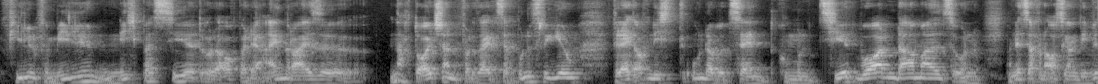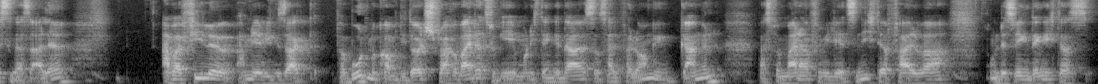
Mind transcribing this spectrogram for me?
vielen Familien nicht passiert oder auch bei der Einreise nach Deutschland von seitens der Bundesregierung vielleicht auch nicht 100% kommuniziert worden damals und man ist davon ausgegangen, die wissen das alle. Aber viele haben ja, wie gesagt, verboten bekommen, die deutsche Sprache weiterzugeben. Und ich denke, da ist das halt verloren gegangen, was bei meiner Familie jetzt nicht der Fall war. Und deswegen denke ich, dass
